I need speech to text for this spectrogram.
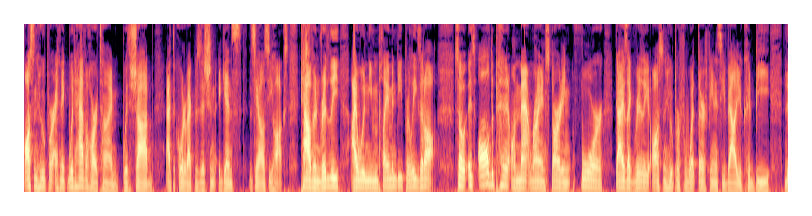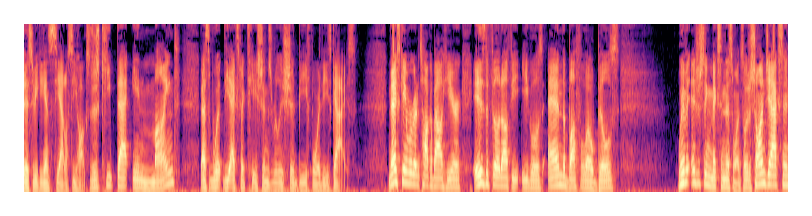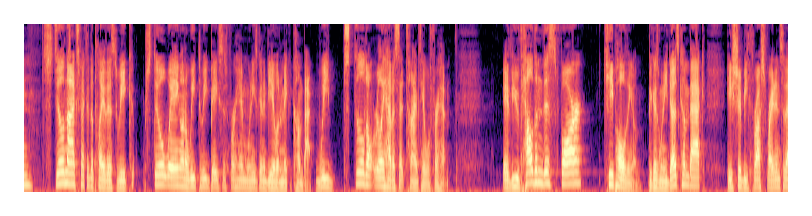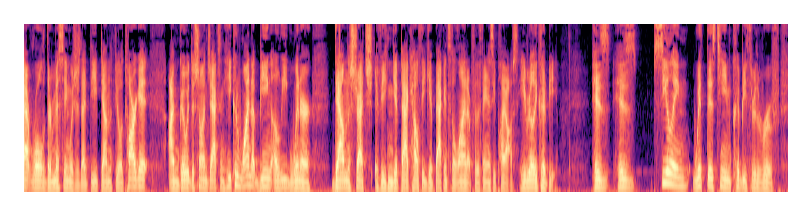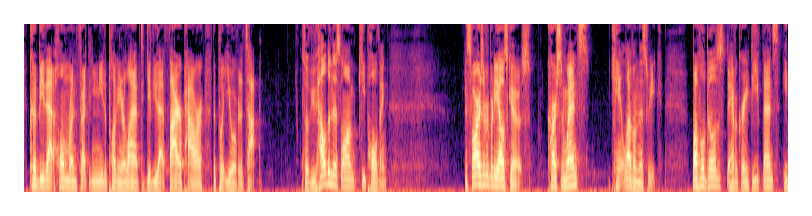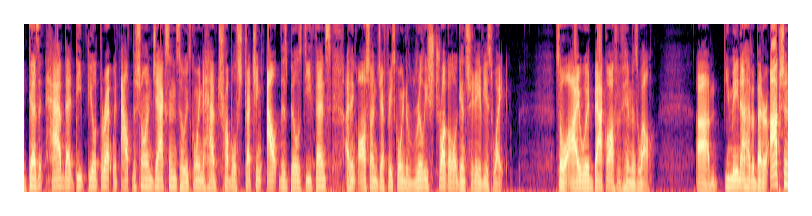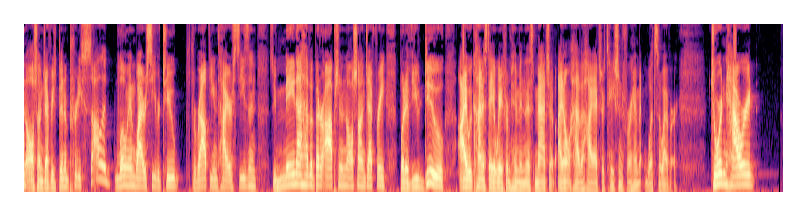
Austin Hooper, I think, would have a hard time with Schaub at the quarterback position against the Seattle Seahawks. Calvin Ridley, I wouldn't even play him in deeper leagues at all. So it's all dependent on Matt Ryan starting for guys like Ridley and Austin Hooper for what their fantasy value could be this week against the Seattle Seahawks. So just keep that in mind. That's what the expectations really should be for these guys. Next game we're going to talk about here is the Philadelphia Eagles and the Buffalo Bills. We have an interesting mix in this one. So DeSean Jackson, still not expected to play this week. Still waiting on a week to week basis for him when he's going to be able to make a comeback. We still don't really have a set timetable for him. If you've held him this far, keep holding him because when he does come back, he should be thrust right into that role that they're missing, which is that deep down the field target. I'm good with DeSean Jackson. He could wind up being a league winner down the stretch if he can get back healthy, get back into the lineup for the fantasy playoffs. He really could be. His his ceiling with this team could be through the roof. Could be that home run threat that you need to plug in your lineup to give you that firepower to put you over the top. So if you held them this long, keep holding. As far as everybody else goes, Carson Wentz can't love him this week. Buffalo Bills, they have a great defense. He doesn't have that deep field threat without DeSean Jackson, so he's going to have trouble stretching out this Bills defense. I think Alshon Jeffery is going to really struggle against Tre'Davious White. So I would back off of him as well. Um, you may not have a better option. Alshon Jeffery's been a pretty solid low end wide receiver too throughout the entire season. So you may not have a better option than Alshon Jeffrey. but if you do, I would kind of stay away from him in this matchup. I don't have a high expectation for him whatsoever. Jordan Howard,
